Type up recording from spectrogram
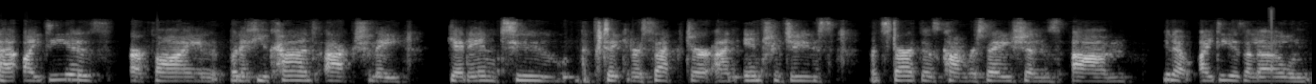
uh, ideas are fine, but if you can't actually get into the particular sector and introduce and start those conversations, um, you know, ideas alone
